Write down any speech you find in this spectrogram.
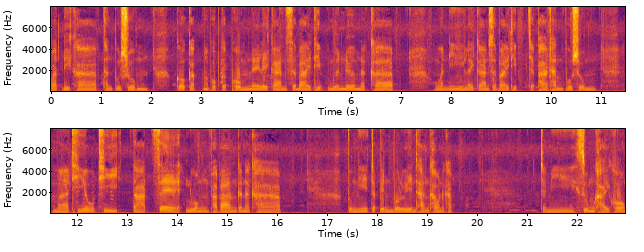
วัสดีครับท่านผู้ชม ก็กลับมาพบกับผมในรายการสบายทิพย์เหมือนเดิมนะครับ วันนี้รายการสบายทิพย์จะพาท่านผู้ชม มาเที่ยวที่ตาดแซ่หลวงพระบางกันนะครับ ตรงนี้จะเป็นบริเวณทางเข้านะครับ จะมีซุ้มขายของ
